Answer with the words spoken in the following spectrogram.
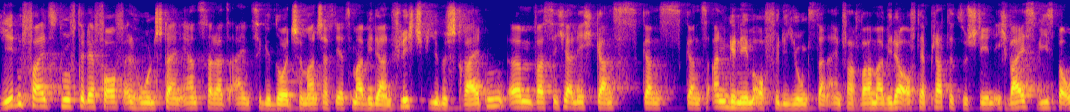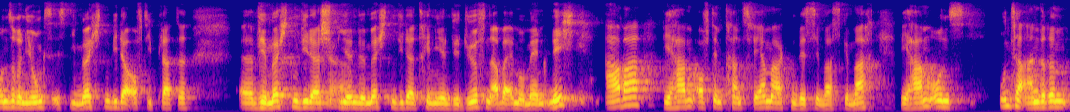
Jedenfalls durfte der VfL Hohenstein Ernsthal als einzige deutsche Mannschaft jetzt mal wieder ein Pflichtspiel bestreiten, ähm, was sicherlich ganz, ganz, ganz angenehm auch für die Jungs dann einfach war, mal wieder auf der Platte zu stehen. Ich weiß, wie es bei unseren Jungs ist, die möchten wieder auf die Platte. Äh, wir möchten wieder spielen, ja. wir möchten wieder trainieren, wir dürfen aber im Moment nicht. Aber wir haben auf dem Transfermarkt ein bisschen was gemacht. Wir haben uns unter anderem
